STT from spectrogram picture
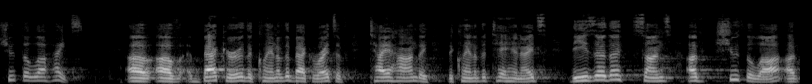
Shuthelahites, of, of Becher, the clan of the Becherites, of Tahan, the, the clan of the Tahanites. These are the sons of Shuthelah, of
